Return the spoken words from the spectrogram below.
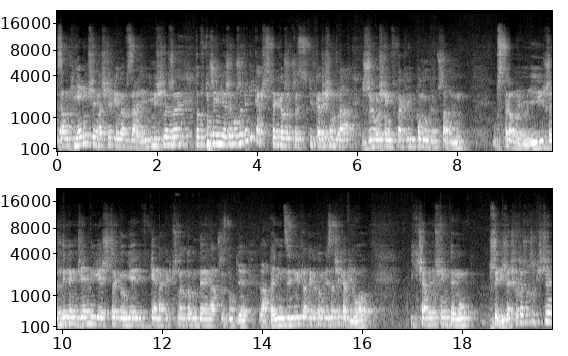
zamknięcie na siebie nawzajem i myślę, że to w dużej mierze może wynikać z tego, że przez kilkadziesiąt lat żyło się w takim ponurym, szarym ustroju i że my będziemy jeszcze go mieli w genach, jakimś narodowym DNA przez długie lata. I między innymi dlatego to mnie zaciekawiło. I chciałem się temu przyjrzeć, chociaż oczywiście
